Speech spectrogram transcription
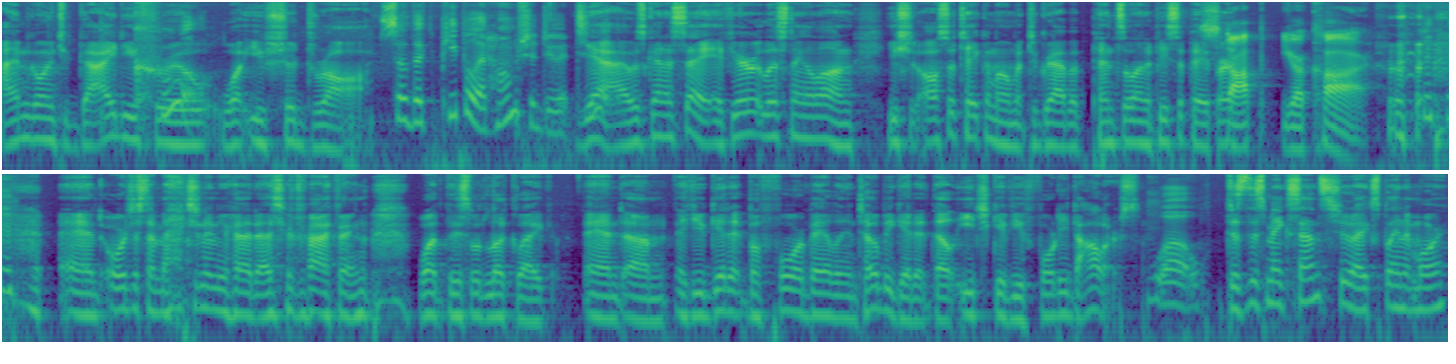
I'm going to guide you through what you should draw. So the people at home should do it too. Yeah, I was going to say, if you're listening along, you should also take a moment to grab a pencil and a piece of paper. Stop your car. and or just imagine in your head as you're driving what this would look like. And um, if you get it before Bailey and Toby get it, they'll each give you forty dollars. Whoa. Does this make sense? Should I explain it more?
